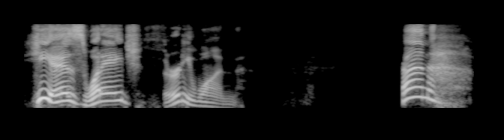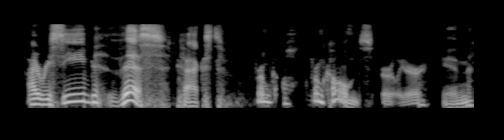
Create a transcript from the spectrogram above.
He is what age? 31. Then I received this text from oh, from Combs earlier in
